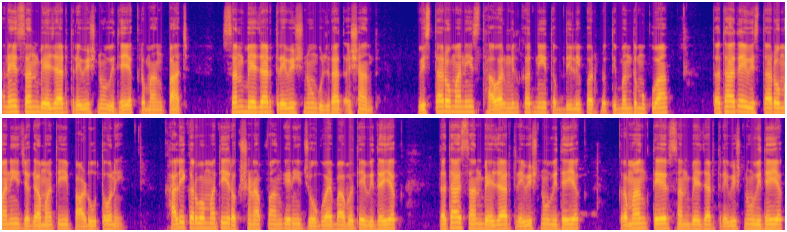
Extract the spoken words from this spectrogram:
અને સન બે હજાર ત્રેવીસનું વિધેયક ક્રમાંક પાંચ, સન બે હજાર ત્રેવીસનું ગુજરાત અશાંત વિસ્તારોમાંની સ્થાવર મિલકતની તબદીલી પર પ્રતિબંધ મૂકવા તથા તે વિસ્તારોમાંની જગામાંથી ભાડૂતોને ખાલી કરવામાંથી રક્ષણ આપવા અંગેની જોગવાઈ બાબતે વિધેયક તથા સન બે હજાર ત્રેવીસનું વિધેયક, ક્રમાંક તેર સન બે હજાર ત્રેવીસનું વિધેયક,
